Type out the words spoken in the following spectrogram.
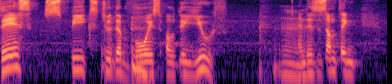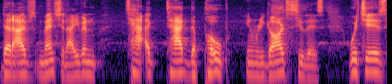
This speaks to the voice of the youth. Hmm. And this is something that I've mentioned. I even tag, tagged the Pope in regards to this, which is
